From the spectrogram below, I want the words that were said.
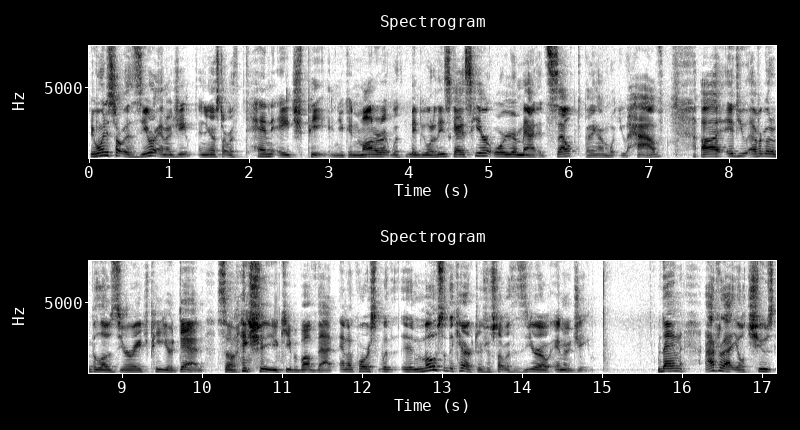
You're going to start with zero energy and you're going to start with 10 HP. And you can monitor it with maybe one of these guys here or your mat itself, depending on what you have. Uh, if you ever go to below zero HP, you're dead. So make sure you keep above that. And of course, with most of the characters, you'll start with zero energy. Then after that, you'll choose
